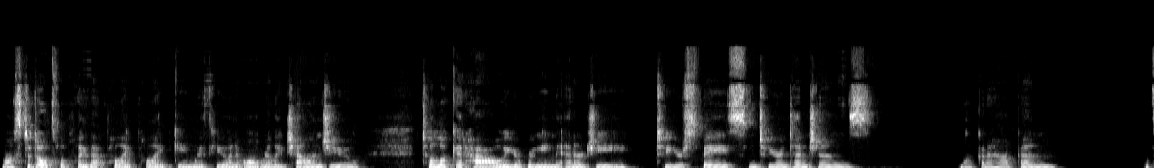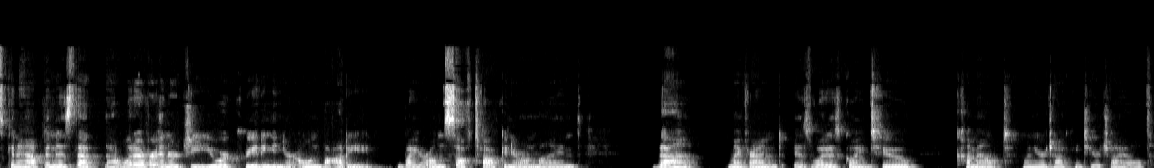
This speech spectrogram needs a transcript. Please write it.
Most adults will play that polite, polite game with you, and it won't really challenge you to look at how you're bringing the energy to your space and to your intentions. Not going to happen. What's going to happen is that whatever energy you are creating in your own body by your own self talk in your own mind that, my friend, is what is going to come out when you're talking to your child.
